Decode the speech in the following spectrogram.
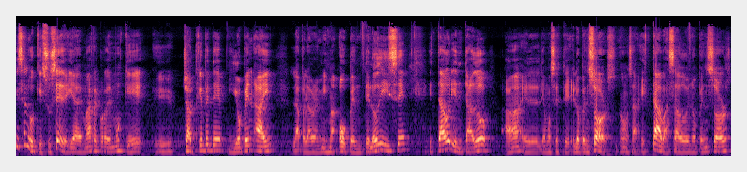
es algo que sucede y además recordemos que eh, ChatGPT y OpenAI, la palabra misma Open te lo dice, está orientado a el, digamos, este, el open source, ¿no? o sea, está basado en open source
